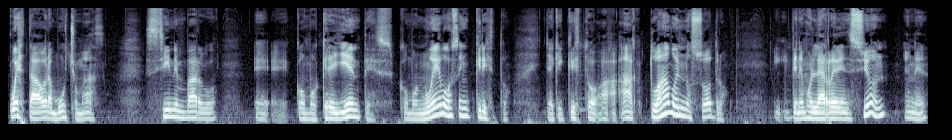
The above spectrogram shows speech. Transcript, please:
Cuesta ahora mucho más. Sin embargo, eh, como creyentes, como nuevos en Cristo, ya que Cristo ha, actuado en nosotros y tenemos la redención en Él,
